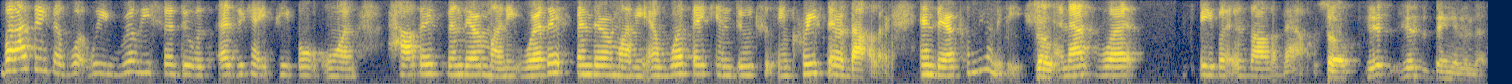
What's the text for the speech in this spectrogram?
But I think that what we really should do is educate people on how they spend their money, where they spend their money, and what they can do to increase their dollar in their community. So, and that's what SPIBA is all about. So here's here's the thing in a nutshell.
